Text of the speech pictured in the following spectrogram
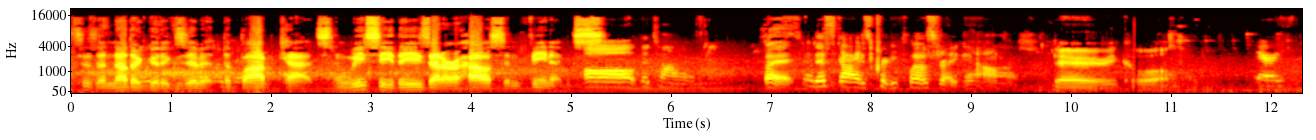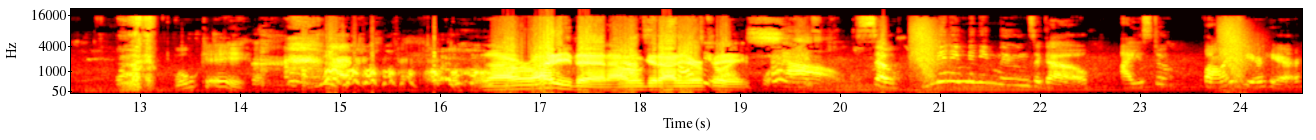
This is another good exhibit, the bobcats. And we see these at our house in Phoenix. All the time. But this guy is pretty close right now. Very cool. Very. Okay. Alrighty then. I will get out of your face. Wow. So many, many moons ago, I used to volunteer here,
